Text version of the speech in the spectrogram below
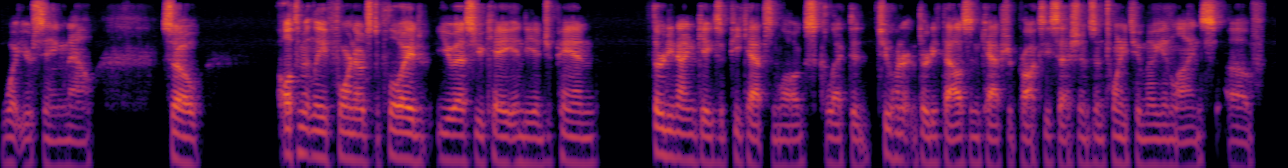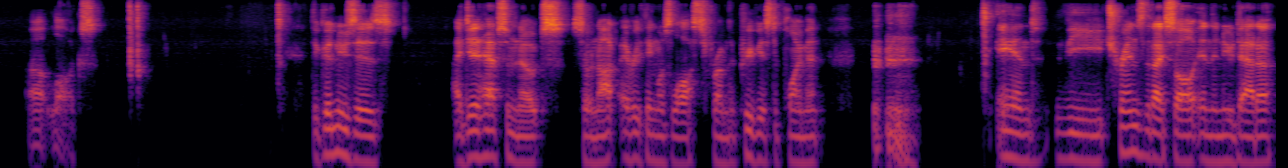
what you're seeing now. So ultimately, four nodes deployed US, UK, India, Japan, 39 gigs of PCAPs and logs, collected 230,000 captured proxy sessions, and 22 million lines of uh, logs. The good news is I did have some notes, so not everything was lost from the previous deployment. and the trends that I saw in the new data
